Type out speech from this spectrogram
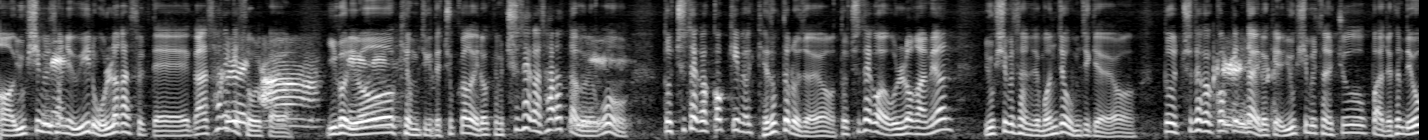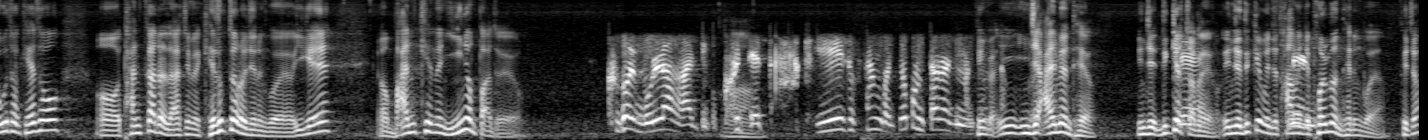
어 61선이 네. 위로 올라갔을 때가 사는 게 좋을 거예요. 아, 이걸 네네. 이렇게 움직일 때 주가가 이렇게 하면 추세가 살았다 그러고 또 추세가 꺾이면 계속 떨어져요. 또 추세가 올라가면 61선 이제 먼저 움직여요. 또 추세가 꺾인다 이렇게 61선이 쭉 빠져. 근데 여기서 계속 어 단가를 낮으면 계속 떨어지는 거예요. 이게 어, 많게는 2년 빠져요. 그걸 몰라가지고 아. 그때 딱 계속 산 거 조금 떨어지면 또 그러니까 이- 이제 알면 돼요. 이제 느꼈잖아요. 이제 느끼면 이제 다음에 네. 이제 벌면 되는 거야. 그죠?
